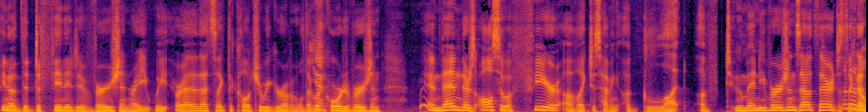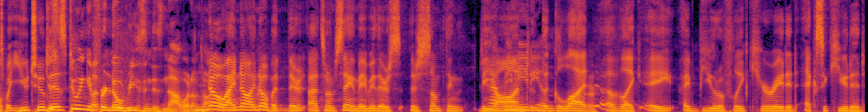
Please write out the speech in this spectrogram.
you know the definitive version, right? We or uh, that's like the culture we grew up in. Well, the Yeah. recorded version, and then there's also a fear of like just having a glut of too many versions out there. Just No, like no, that's no. what YouTube Just is. doing it But- for no reason is not what I'm talking. No, about. I know, I know, but there, that's what I'm saying. Maybe there's there's something beyond the glut of like a a beautifully curated, executed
